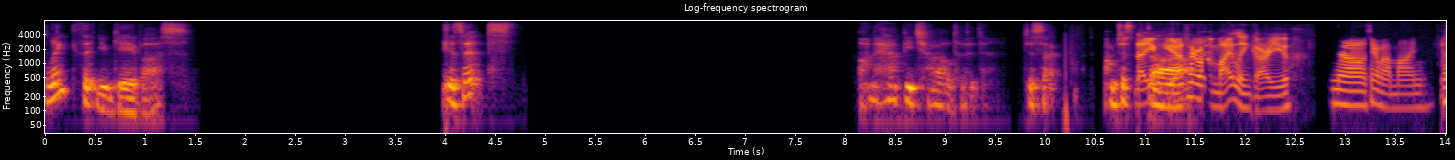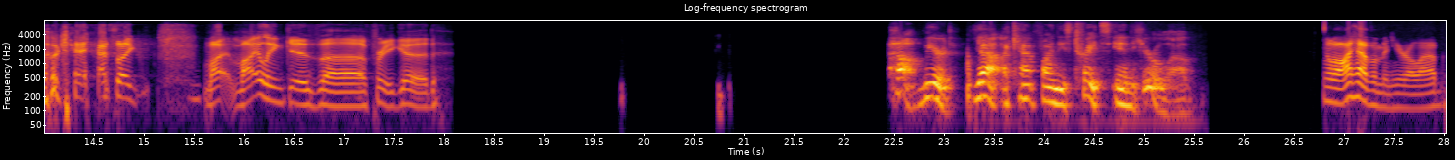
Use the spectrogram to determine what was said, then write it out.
link that you gave us, is it unhappy childhood? Just a sec. I'm just. Now you, you're not uh, talking about my link, are you? No, I'm talking about mine. Okay, that's like my my link is uh pretty good. Huh, weird. Yeah, I can't find these traits in Hero Lab. Well, I have them in Hero Lab.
